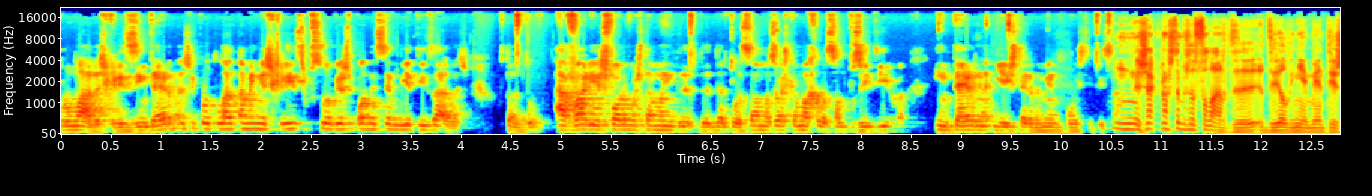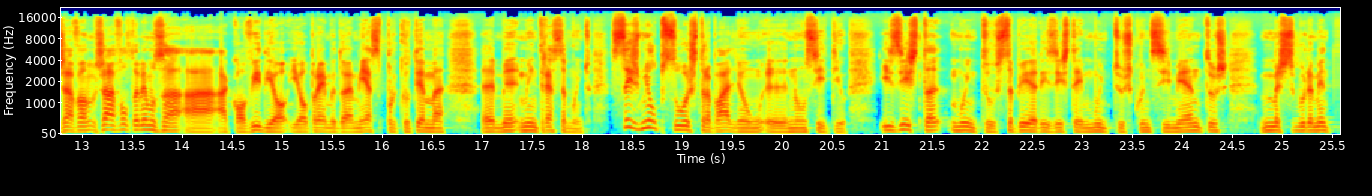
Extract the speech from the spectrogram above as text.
por um lado, as crises internas e, por outro lado, também as crises que, por sua vez, podem ser mediatizadas. Portanto, há várias formas também de, de, de, atuação, mas eu acho que é uma relação positiva interna e externamente com a instituição. Já que nós estamos a falar de, de alinhamento e já, vamos, já voltaremos à, à, à Covid e ao, e ao, prémio do OMS, porque o tema uh, me, me, interessa muito. 6 mil pessoas trabalham uh, num sítio. Existe muito saber, existem muitos conhecimentos, mas seguramente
